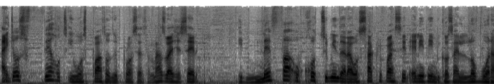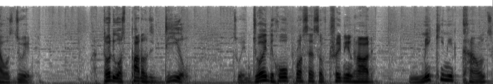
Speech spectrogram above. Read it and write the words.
I just felt it was part of the process, and that's why she said it never occurred to me that I was sacrificing anything because I love what I was doing. I thought it was part of the deal to enjoy the whole process of training hard, making it count,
